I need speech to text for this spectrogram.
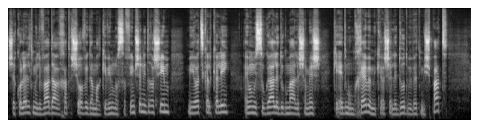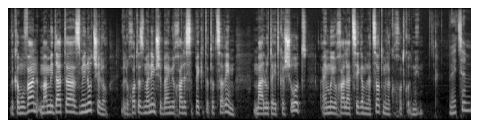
שכוללת מלבד הערכת השווי גם מרכיבים נוספים שנדרשים מיועץ כלכלי, האם הוא מסוגל לדוגמה לשמש כעד מומחה במקרה של עדות בבית משפט, וכמובן, מה מידת הזמינות שלו, ולוחות הזמנים שבהם יוכל לספק את התוצרים, מה עלות ההתקשרות, האם הוא יוכל להציג המלצות מלקוחות קודמים. בעצם,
